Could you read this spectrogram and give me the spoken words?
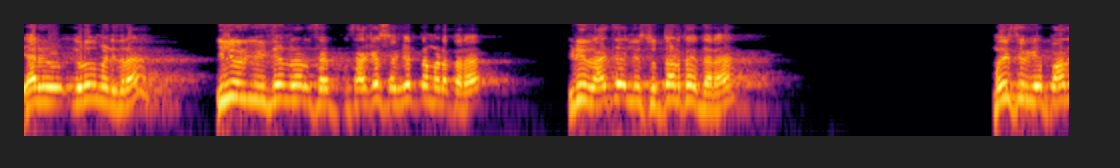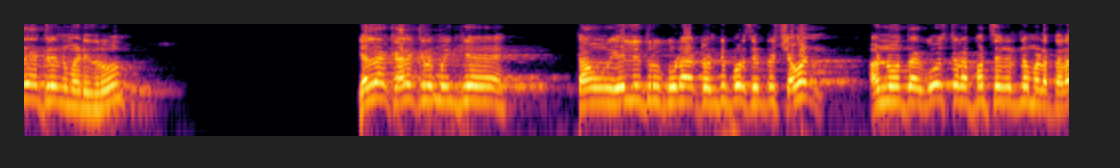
ಯಾರು ವಿರೋಧ ಮಾಡಿದ್ರ? ಇಲ್ಲಿವರೆಗೂ ಅವರು ಸಾಕಷ್ಟು ಸಂಘಟನೆ ಮಾಡತ್ತಾರ? ಇಡೀ ರಾಜ್ಯದಲ್ಲಿ ಸುತ್ತಾಡ್ತಾ ಇದ್ದಾರ? ಮೈಸೂರಿಗೆ ಪಾದಯಾತ್ರೆಯನ್ನು ಮಾಡಿದ್ರು. ಎಲ್ಲ ಕಾರ್ಯಕ್ರಮಕ್ಕೆ ತಾವು ಎಲ್ಲಿದ್ರು ಕೂಡ ಟ್ವೆಂಟಿ ಫೋರ್ ಇಂಟು ಸೆವೆನ್ ಅನ್ನುವಂತ ಗೋಸ್ಕರ ಪತ್ ಸಂಘಟನೆ ಮಾಡತ್ತಾರ.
